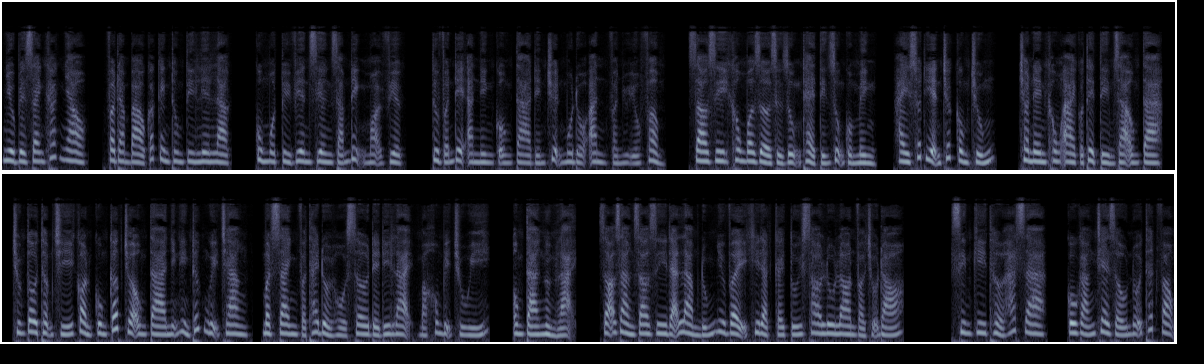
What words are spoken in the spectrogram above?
nhiều biệt danh khác nhau và đảm bảo các kênh thông tin liên lạc, cùng một tùy viên riêng giám định mọi việc, từ vấn đề an ninh của ông ta đến chuyện mua đồ ăn và nhu yếu phẩm. Georgie không bao giờ sử dụng thẻ tín dụng của mình hay xuất hiện trước công chúng, cho nên không ai có thể tìm ra ông ta. Chúng tôi thậm chí còn cung cấp cho ông ta những hình thức ngụy trang, mật danh và thay đổi hồ sơ để đi lại mà không bị chú ý. Ông ta ngừng lại. Rõ ràng Georgie đã làm đúng như vậy khi đặt cái túi so lulon vào chỗ đó. Sinki thở hát ra, cố gắng che giấu nỗi thất vọng.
